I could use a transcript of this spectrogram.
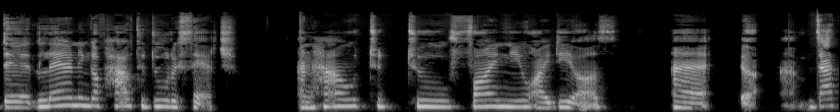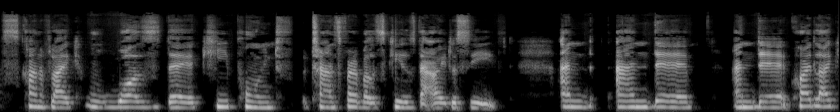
the learning of how to do research and how to to find new ideas. Uh, um, that's kind of like was the key point transferable skills that I received, and and the and the quite like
